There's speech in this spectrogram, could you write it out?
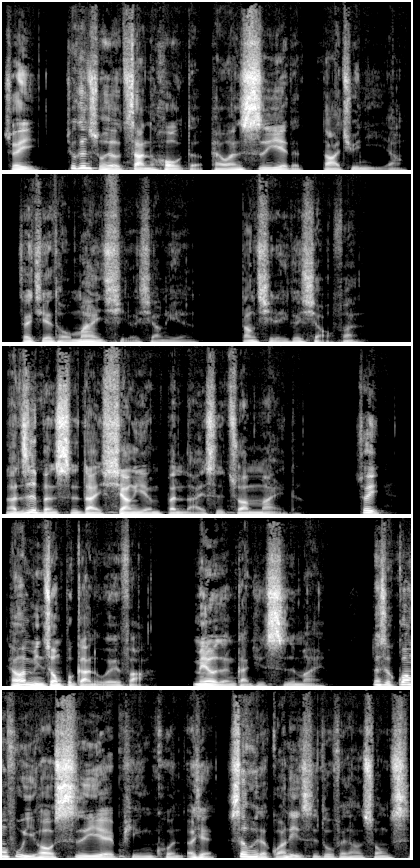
所以就跟所有战后的台湾事业的大军一样，在街头卖起了香烟。当起了一个小贩。那日本时代香烟本来是专卖的，所以台湾民众不敢违法，没有人敢去私卖。但是光复以后，事业贫困，而且社会的管理制度非常松弛，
